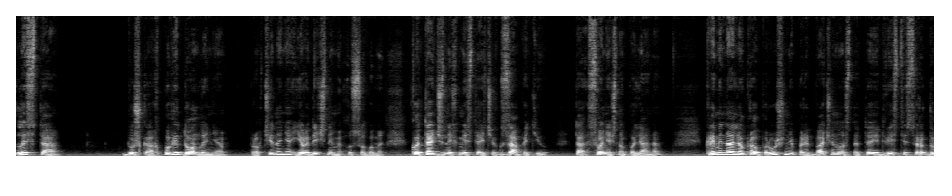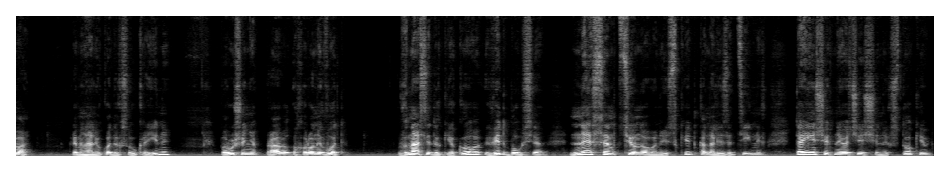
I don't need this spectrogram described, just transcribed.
листа в дужках повідомлення про вчинення юридичними особами котеджних містечок Запитів та Сонячна Поляна, кримінального правопорушення, передбаченого статтею 242 Кримінального кодексу України, порушення правил охорони вод, внаслідок якого відбувся несанкціонований скид каналізаційних та інших неочищених стоків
